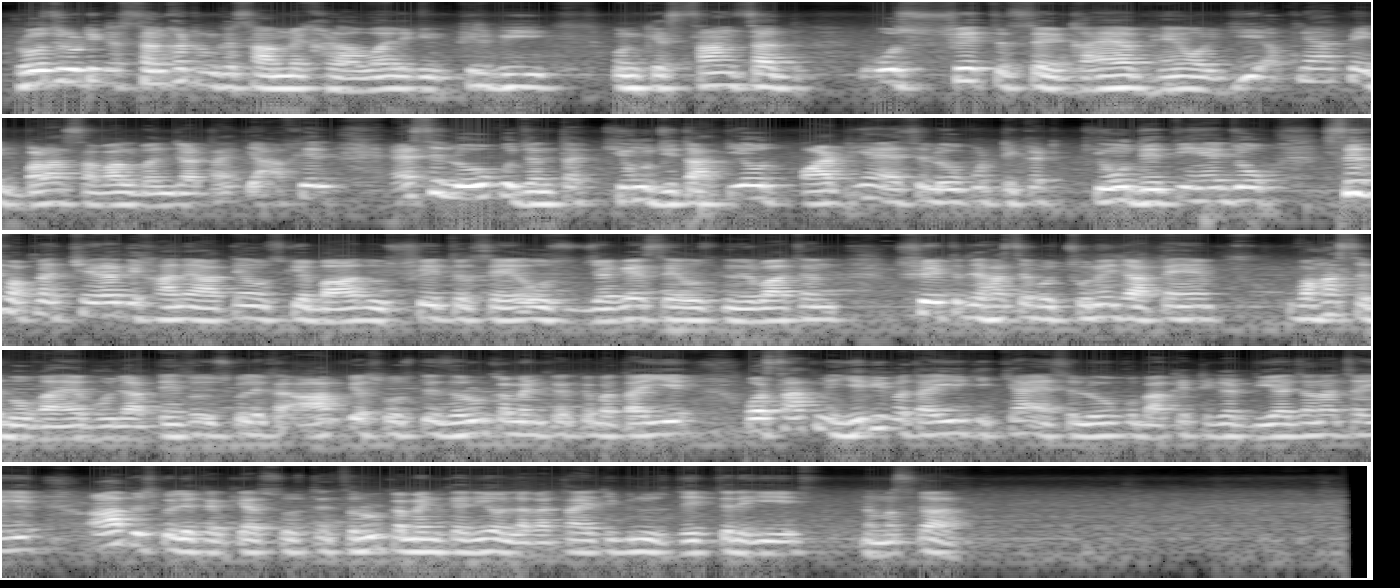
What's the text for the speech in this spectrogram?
रोजी रोटी का संकट उनके सामने खड़ा हुआ है, लेकिन फिर भी उनके सांसद उस क्षेत्र से गायब हैं और ये अपने आप में एक बड़ा सवाल बन जाता है कि आखिर ऐसे लोगों को जनता क्यों जिताती है और पार्टियाँ ऐसे लोगों को टिकट क्यों देती हैं जो सिर्फ़ अपना चेहरा दिखाने आते हैं, उसके बाद उस क्षेत्र से, उस जगह से, उस निर्वाचन क्षेत्र जहाँ से वो चुने जाते हैं, वहाँ से वो गायब हो जाते हैं। तो इसको लेकर आप क्या सोचते हैं? ज़रूर कमेंट करके बताइए और साथ में ये भी बताइए कि क्या ऐसे लोगों को बाकी टिकट दिया जाना चाहिए। आप इसको लेकर क्या सोचते हैं? ज़रूर कमेंट करिए और लगातार टी न्यूज़ देखते रहिए। नमस्कार।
